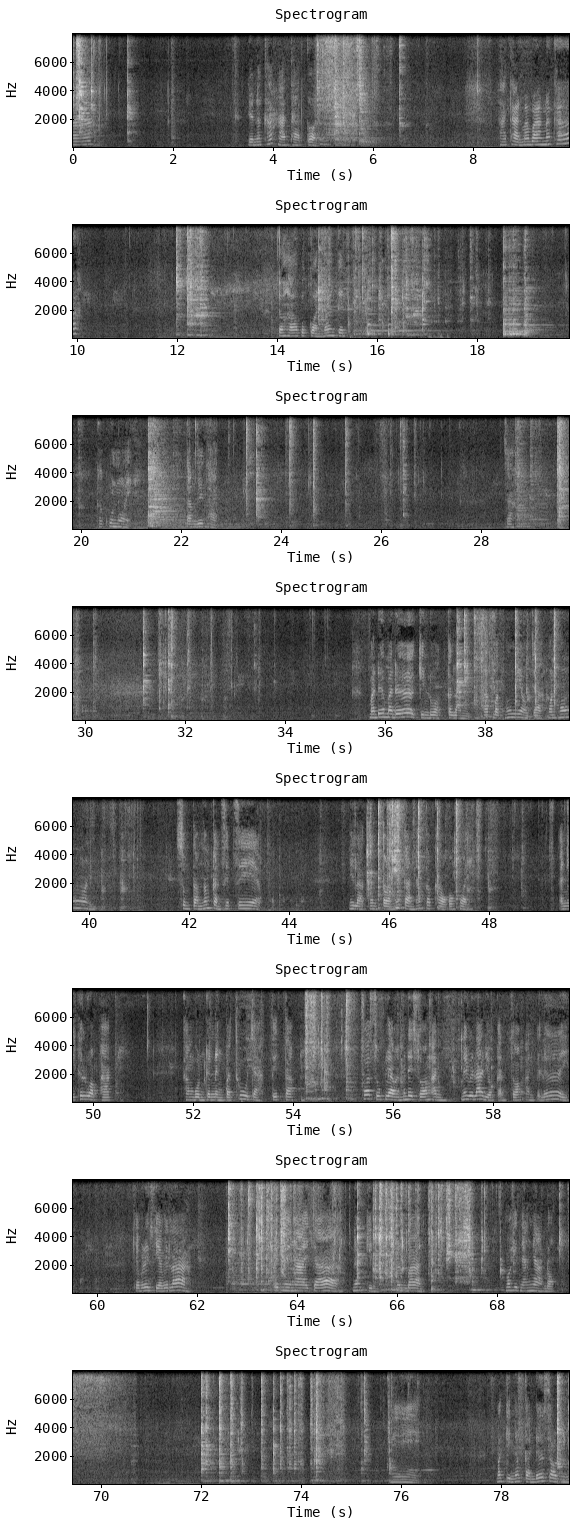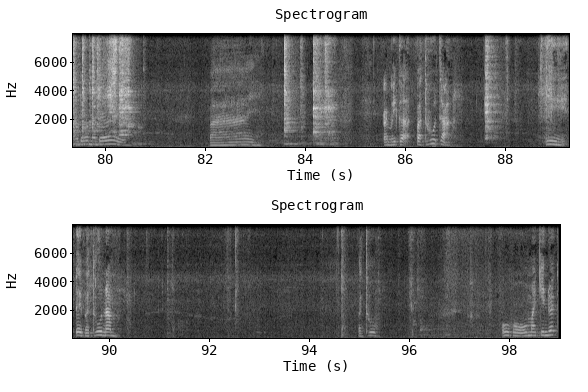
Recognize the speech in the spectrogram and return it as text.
เดี๋ยวนะคะ หาถาดก่อน หาถาดมาวางนะคะ ต้องหาอุปกรณ์ว่างเกิน ข้าวคู่หน่อย ตามด้วยถาดจ้ะมาเด้อ มาเด้อ กินลวกกะหล่ำพักบักงูเหี่ยวจ้ะฮ้อนฮ้อนๆ สมตำน้ำกันแซ่บๆ นี่ล่ะขั้นตอนในการทำกับข้าวของข่อย อันนี้คือลวกพัก ข้างบนกันหนึ่งปลาทูจ้ะติดตับพอสุกแล้วให้มันได้สองอัน ในเวลาเดียวกันสองอันไปเลย จะไม่ได้เสียเวลาเป็นง่ายๆจ้าแนวกินบ้านบ้านๆว่าเฮ็ดยังยากดอก นี่ มากินน้ำกันเด้อเซานี่มาเด้อมาเด้อไปอันนี้ก็ปลาทูจ้ะนี่ได้ปลาทูนำปลาทูโอ้โห มากินด้วย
